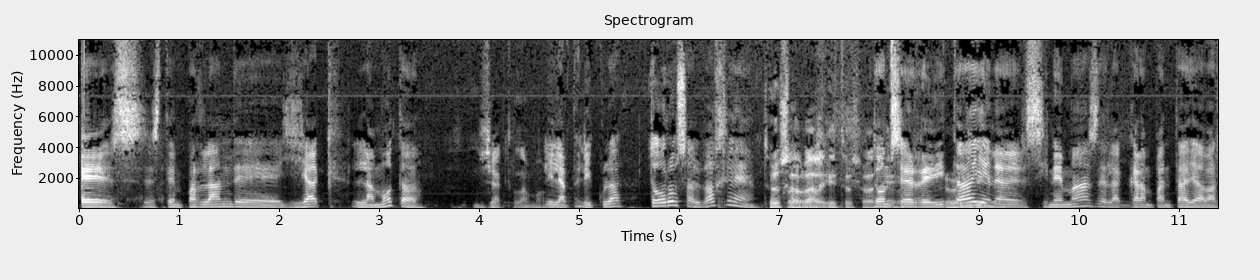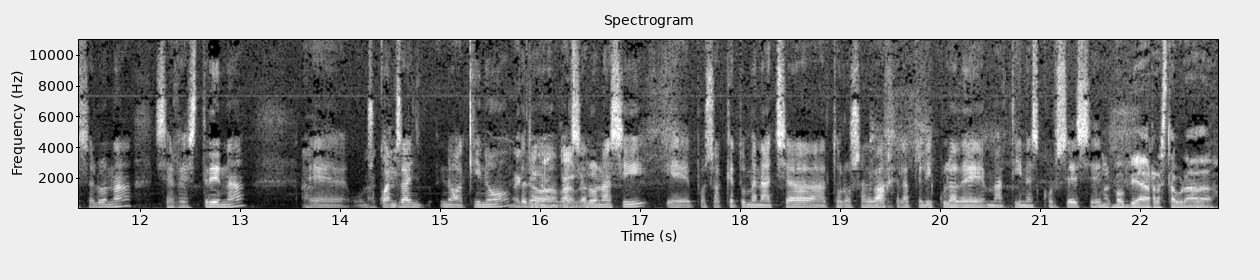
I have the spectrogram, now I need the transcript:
Es, estem parlant de Jack LaMotta Jack Lamont. i la pel·lícula Toro Salvaje. Toro salvaje, toro salvaje. Doncs se reedita i en els cinemes de la gran pantalla de Barcelona se reestrena eh, uns quants anys, no, aquí no, Aquí però no a encara. Barcelona sí, eh, pues aquest homenatge a Toro Salvaje, la pel·lícula de Martín Scorsese, Una còpia restaurada.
